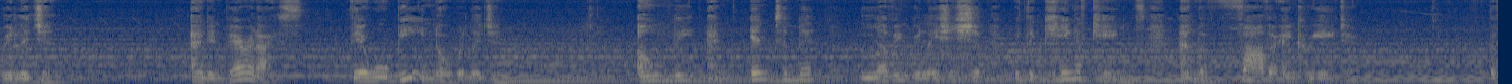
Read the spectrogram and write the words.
religion. And in paradise, there will be no religion. Only an intimate loving relationship with the King of Kings and the Father and Creator. The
